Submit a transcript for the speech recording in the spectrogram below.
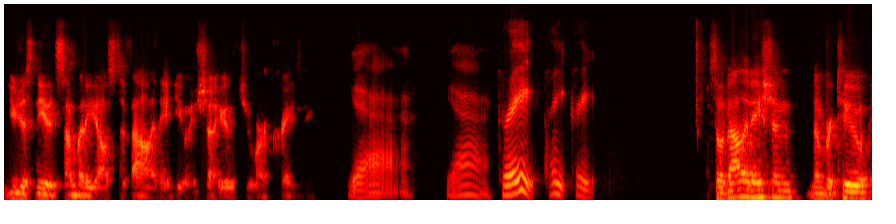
You just needed somebody else to validate you and show you that you weren't crazy. Yeah. Yeah. Great. Great. Great. So validation, number two.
